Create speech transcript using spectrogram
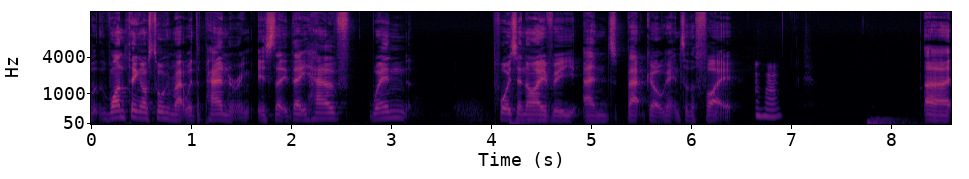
The one thing I was talking about with the pandering is that they have when Poison Ivy and Batgirl get into the fight. Mhm. Uh,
